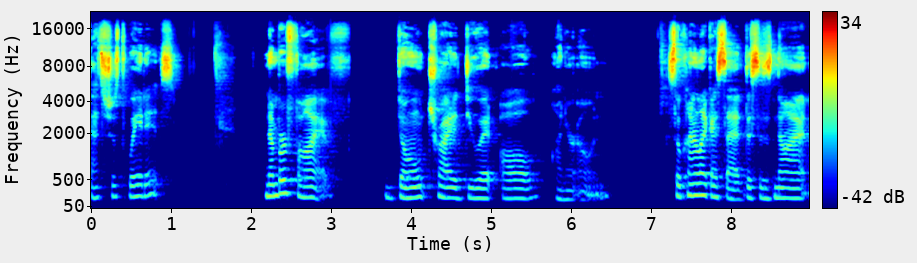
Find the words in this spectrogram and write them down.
that's just the way it is. Number five, don't try to do it all on your own. So, kind of like I said, this is not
